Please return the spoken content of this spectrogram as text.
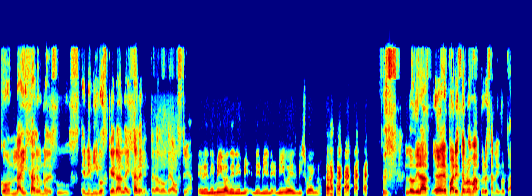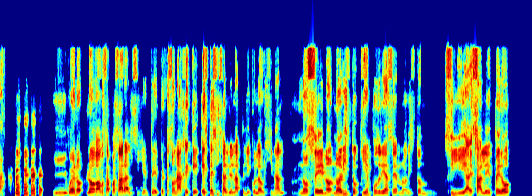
con la hija de uno de sus enemigos, que era la hija del emperador de Austria. El enemigo de, mi enemigo es mi suegro. Lo dirás, eh, parece broma, pero es anécdota. y bueno, luego vamos a pasar al siguiente personaje, que este sí salió en la película original. No sé, no, no he visto quién podría ser, no he visto si sale, pero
